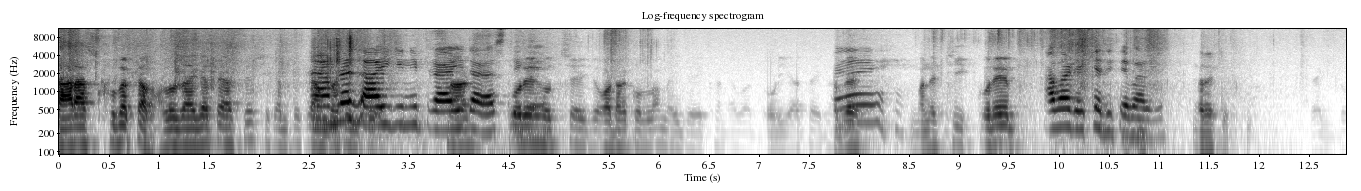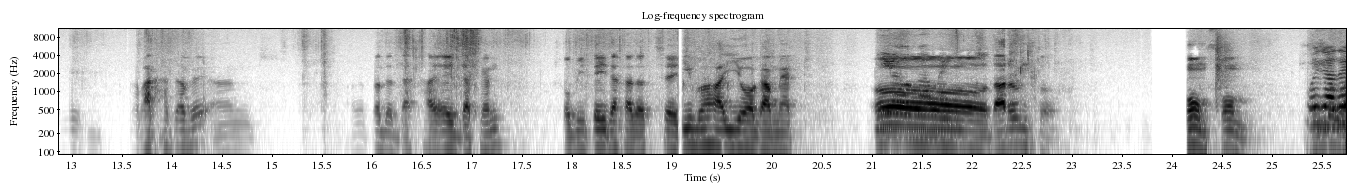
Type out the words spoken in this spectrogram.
তারা খুব একটা ভালো জায়গাতে আছে সেখান থেকে আমরা যাই কিনি প্রায় দারাজ করে হচ্ছে এই যে অর্ডার করলাম এই যে এখানে আবার দড়ি আছে এইভাবে মানে ঠিক করে আবার রেখে দিতে পারবে। রাখা যাবে আপনাদের দেখাই এই দেখেন ছবিতেই দেখা যাচ্ছে ইভা ইয়োগা ম্যাট। ও দারুণ তো। Foam foam. ওই যাতে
